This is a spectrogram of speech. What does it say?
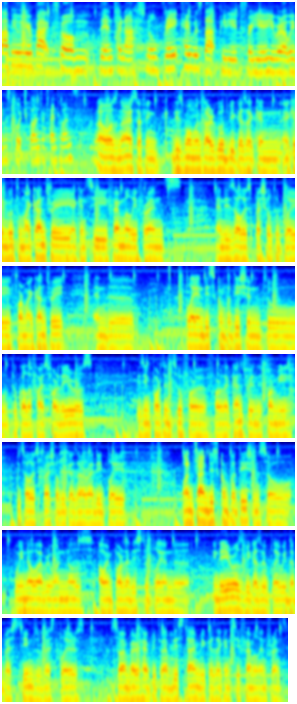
Fabio, you're back from the international break. How was that period for you? You were away with Portugal under 21s. No, it was nice. I think these moments are good because I can I can go to my country, I can see family, friends, and it's always special to play for my country and uh, play in this competition to to qualify for the Euros is important too for for the country and for me it's always special because I already play one time this competition, so we know everyone knows how important it is to play on the, in the Euros because we play with the best teams, the best players. So I'm very happy to have this time because I can see family and friends.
